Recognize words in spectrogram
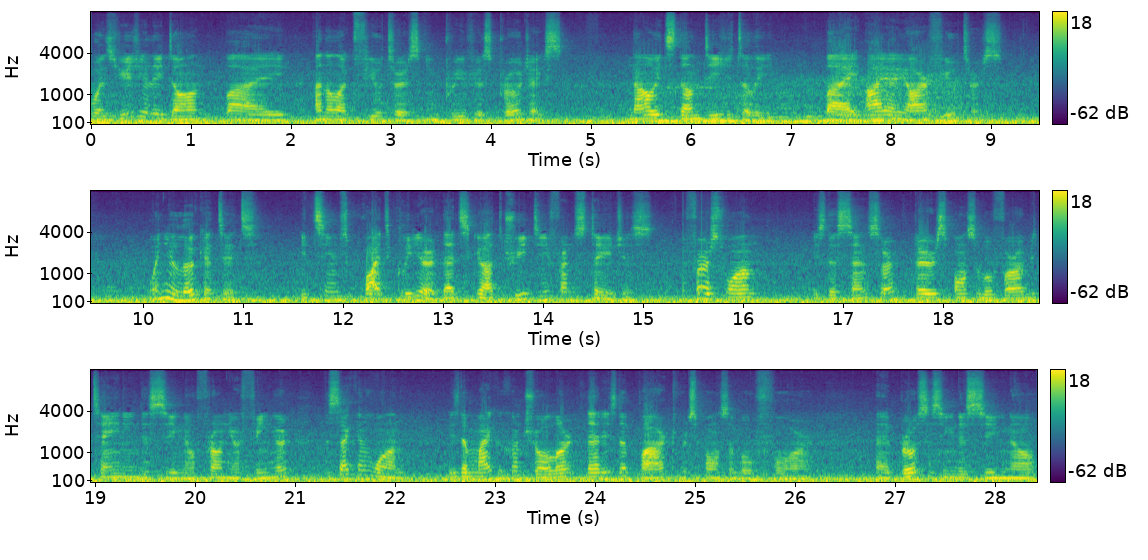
was usually done by analog filters in previous projects, now it's done digitally by IIR filters. When you look at it, it seems quite clear that it's got three different stages. The first one is the sensor they're responsible for obtaining the signal from your finger. The second one is the microcontroller that is the part responsible for uh, processing the signal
